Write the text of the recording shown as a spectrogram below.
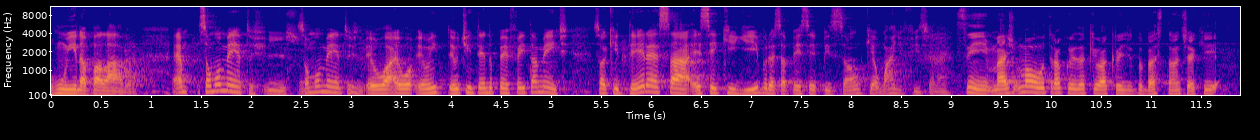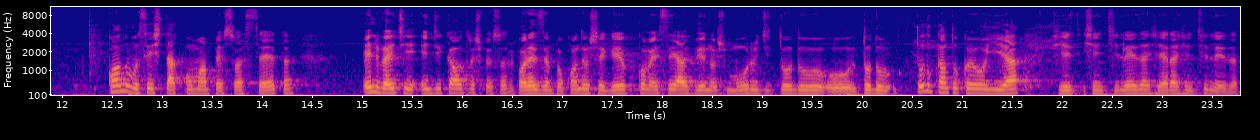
ruim da palavra. É- são momentos. Isso. São momentos. Eu, eu, eu, eu te entendo perfeitamente. Só que ter essa, esse equilíbrio, essa percepção, que é o mais difícil, né? Sim, mas uma outra coisa que eu acredito bastante é que quando você está com uma pessoa certa, ele vai te indicar outras pessoas. Por exemplo, quando eu cheguei, eu comecei a ver nos muros de todo o todo todo canto que eu ia, gentileza gera gentileza.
